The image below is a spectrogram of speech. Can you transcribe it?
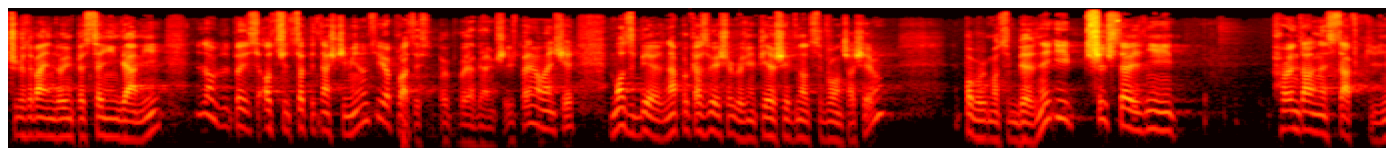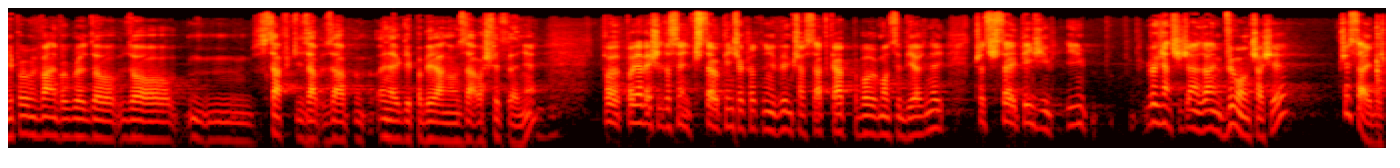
przygotowaniem do imprez treningami. No, to jest odczyt co 15 minut i opłaty po- pojawiają się. I w pewnym momencie moc bierna pokazuje się o godzinie pierwszej w nocy, włącza się, pobór mocy biernej i 3-4 dni horrendalne stawki, nieporównywane w ogóle do, do mm, stawki za, za energię pobieraną za oświetlenie. Po, pojawia się dosyć 4-5-krotnie większa stawka poboru mocy biernej. Przez 4-5 dni i godzina trzecia ranem wyłącza się, przestaje być y,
